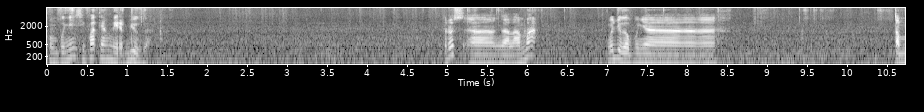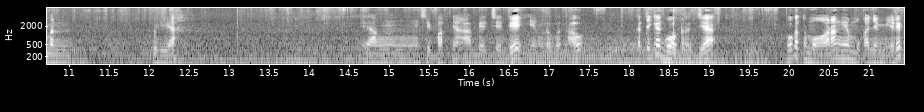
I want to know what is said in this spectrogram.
mempunyai sifat yang mirip juga. Terus nggak uh, lama gue juga punya temen kuliah yang sifatnya A B C D yang udah gue tahu. Ketika gue kerja gue ketemu orang yang mukanya mirip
